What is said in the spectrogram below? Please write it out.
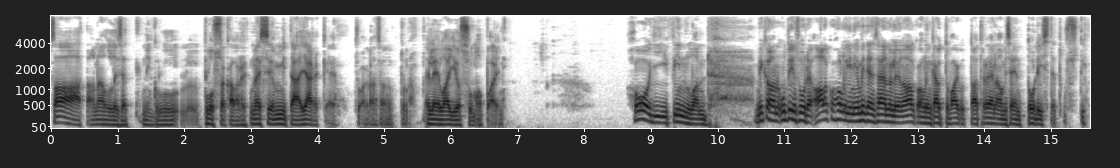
saatanalliset niinku plussakalorit, näissä ei ole mitään järkeä suoraan sanottuna, ellei laji ole sumopaini. HJ Finland. Mikä on utin alkoholiin ja miten säännöllinen alkoholin käyttö vaikuttaa treenaamiseen todistetusti?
